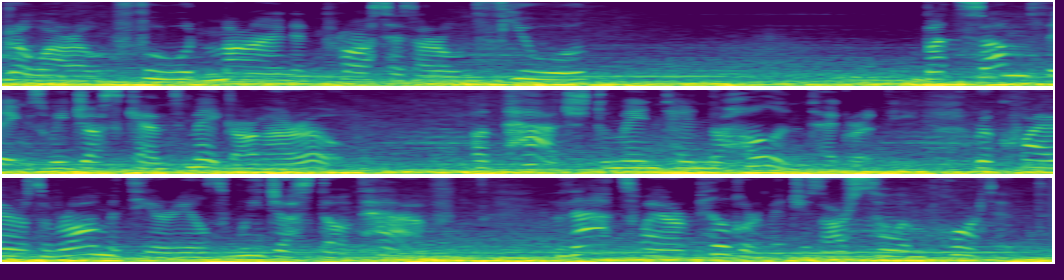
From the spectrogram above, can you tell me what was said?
grow our own food, mine and process our own fuel. But some things we just can't make on our own. A patch to maintain the hull integrity requires raw materials we just don't have. That's why our pilgrimages are so important.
